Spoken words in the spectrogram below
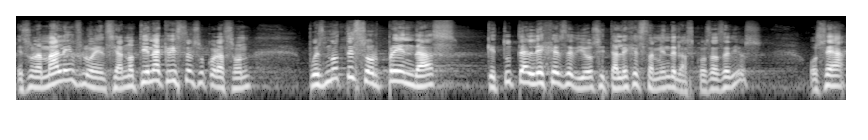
es una mala influencia, no tiene a Cristo en su corazón, pues no te sorprendas que tú te alejes de Dios y te alejes también de las cosas de Dios. O sea,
